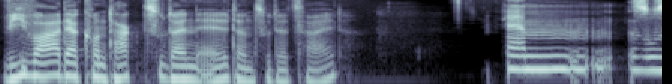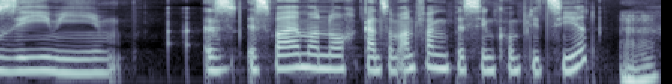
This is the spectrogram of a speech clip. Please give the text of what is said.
Wie war der Kontakt zu deinen Eltern zu der Zeit? Ähm, so semi. Es, es war immer noch ganz am Anfang ein bisschen kompliziert. Mhm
